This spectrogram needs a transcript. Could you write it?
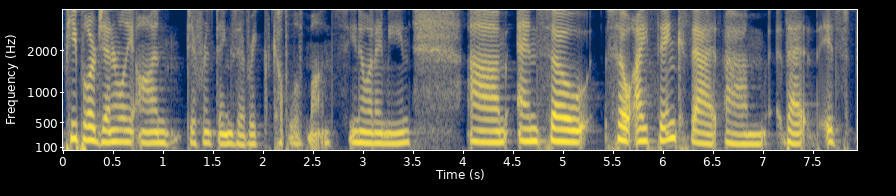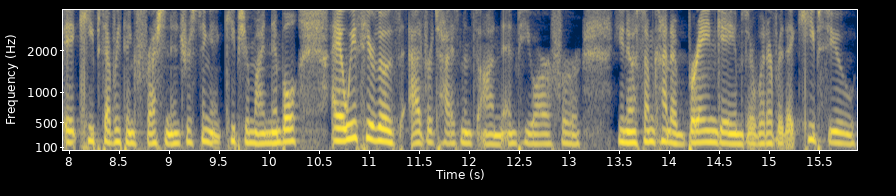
People are generally on different things every couple of months. You know what I mean? Um, and so, so I think that um, that it's it keeps everything fresh and interesting. It keeps your mind nimble. I always hear those advertisements on NPR for you know some kind of brain games or whatever that keeps you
